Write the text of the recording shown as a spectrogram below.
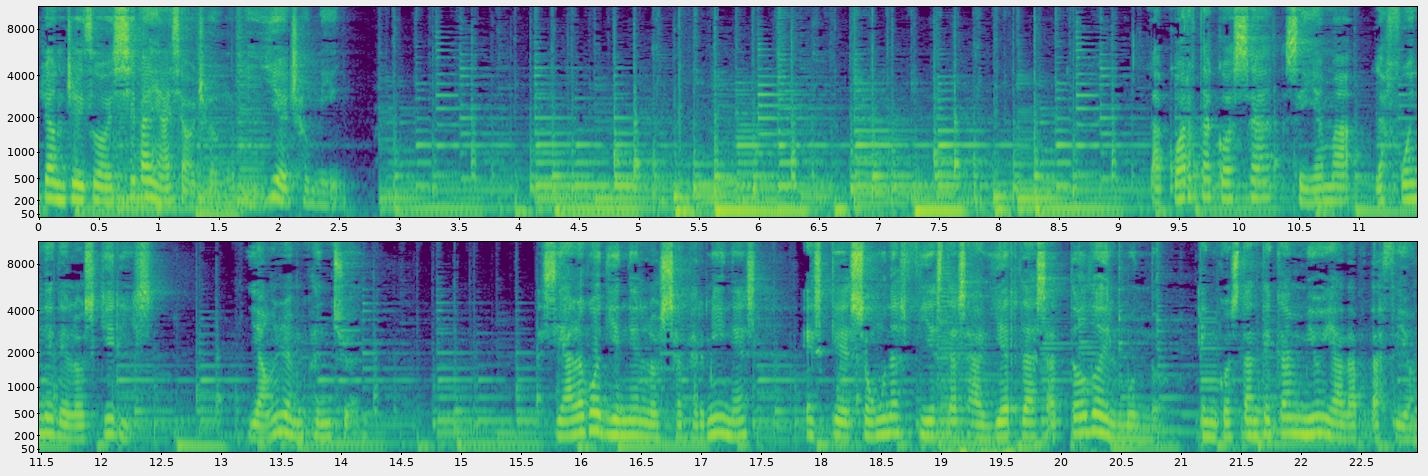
让这座西班牙小城一夜成名。cuarta cosa se llama la fuente de los guiris，洋人喷泉。Si algo tienen los Sanfermines es que son unas fiestas abiertas a todo el mundo, en constante cambio y adaptación.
